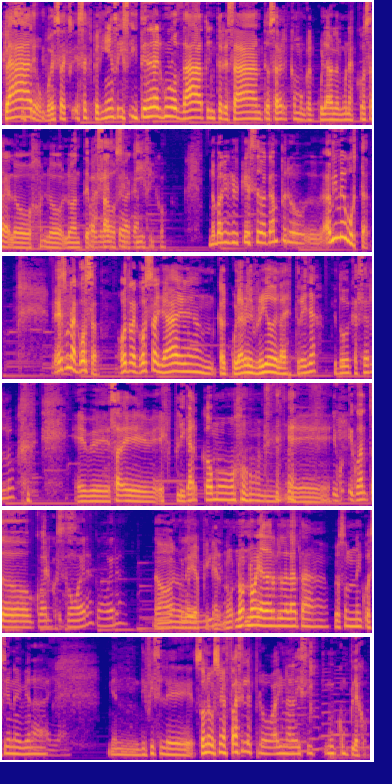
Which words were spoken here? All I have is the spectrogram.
Claro, pues esa, esa experiencia y, y tener algunos datos interesantes, o saber cómo calculaban algunas cosas los lo, lo antepasados científicos. No para que creerse bacán, pero a mí me gusta. Es una cosa. Otra cosa ya es calcular el brillo de las estrellas, que tuve que hacerlo. Eh, sabe, explicar cómo... eh, ¿Y, cu- y cuánto, cuánto- cómo era? ¿Cómo era? no, no ¿Cuál voy a explicar. No, no, no voy a darle la lata, pero son ecuaciones bien... Ah, bien difíciles, son negociaciones fáciles, pero hay un análisis muy complejo.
